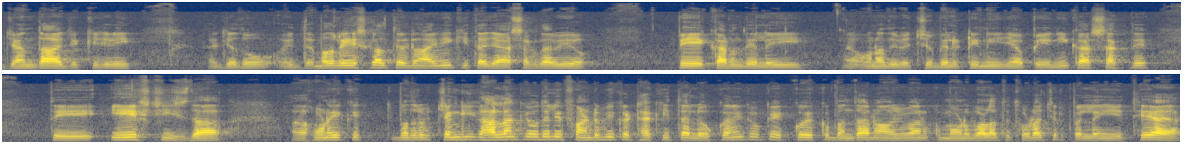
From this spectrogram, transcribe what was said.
ਜਾਂਦਾ ਕਿ ਜਿਹੜੀ, ਜਦੋਂ ਇੱਧ- ਮਤਲਬ ਇਸ ਗੱਲ ਤੇ ਡਿਨਾਈ ਨਹੀਂ ਕੀਤਾ ਜਾ ਸਕਦਾ ਵੀ ਉਹ ਪੇ ਕਰਨ ਦੇ ਲਈ ਉਹਨਾਂ ਦੇ ਵਿੱਚ ਅਬਿਲਿਟੀ ਨਹੀਂ ਜਾਂ ਪੇ ਨਹੀਂ ਕਰ ਸਕਦੇ। ਤੇ ਇਸ ਚੀਜ਼ ਦਾ ਹੁਣ ਇੱਕ ਮਤਲਬ ਚੰਗੀ ਹਾਲਾਂਕਿ ਉਹਦੇ ਲਈ ਫੰਡ ਵੀ ਇਕੱਠਾ ਕੀਤਾ ਲੋਕਾਂ ਨੇ ਕਿਉਂਕਿ ਇੱਕੋ ਇੱਕ ਬੰਦਾ ਨੌਜਵਾਨ ਕਮਾਉਣ ਵਾਲਾ ਤੇ ਥੋੜਾ ਚਿਰ ਪਹਿਲਾਂ ਹੀ ਇੱਥੇ ਆਇਆ।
